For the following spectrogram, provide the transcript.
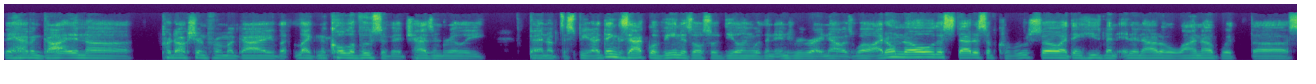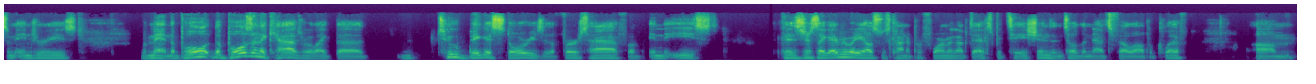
they haven't gotten uh production from a guy like, like Nikola Vucevic hasn't really been up to speed. I think Zach LaVine is also dealing with an injury right now as well. I don't know the status of Caruso. I think he's been in and out of the lineup with uh, some injuries. But man, the bull, the Bulls and the Cavs were like the two biggest stories of the first half of in the East because just like everybody else was kind of performing up to expectations until the Nets fell off a cliff. Um,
